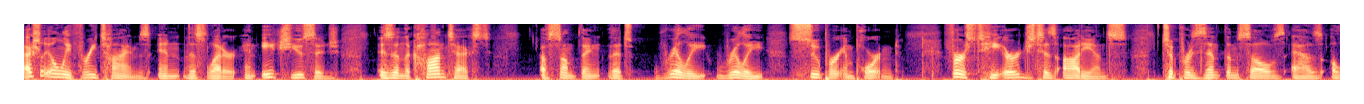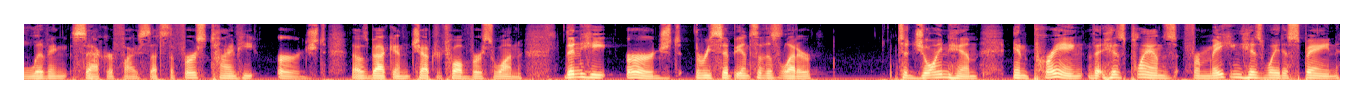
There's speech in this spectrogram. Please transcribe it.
actually only three times in this letter, and each usage is in the context of something that's really, really super important. First, he urged his audience to present themselves as a living sacrifice. That's the first time he urged. That was back in chapter 12, verse 1. Then he urged the recipients of this letter to join him in praying that his plans for making his way to Spain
